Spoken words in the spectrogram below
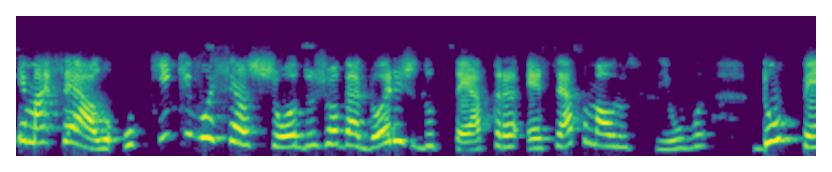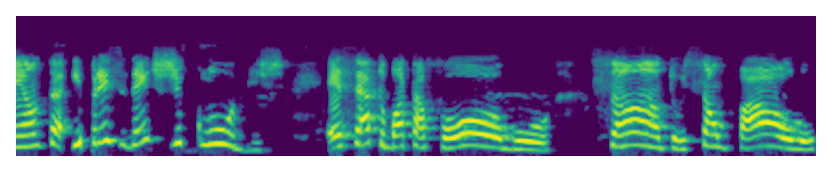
E Marcelo, o que que você achou dos jogadores do Tetra, exceto Mauro Silva, do Penta e presidentes de clubes, exceto Botafogo, Santos, São Paulo,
